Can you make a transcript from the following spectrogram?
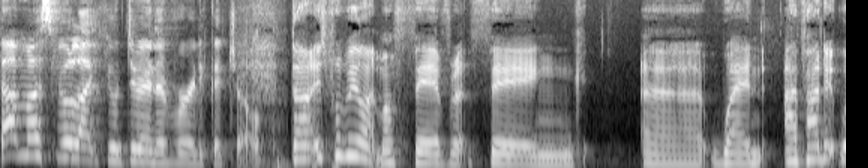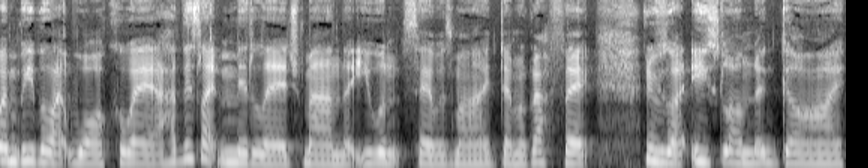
That must feel like you're doing a really good job. That is probably like my favorite thing. Uh, when I've had it when people like walk away. I had this like middle aged man that you wouldn't say was my demographic. He was like East London guy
